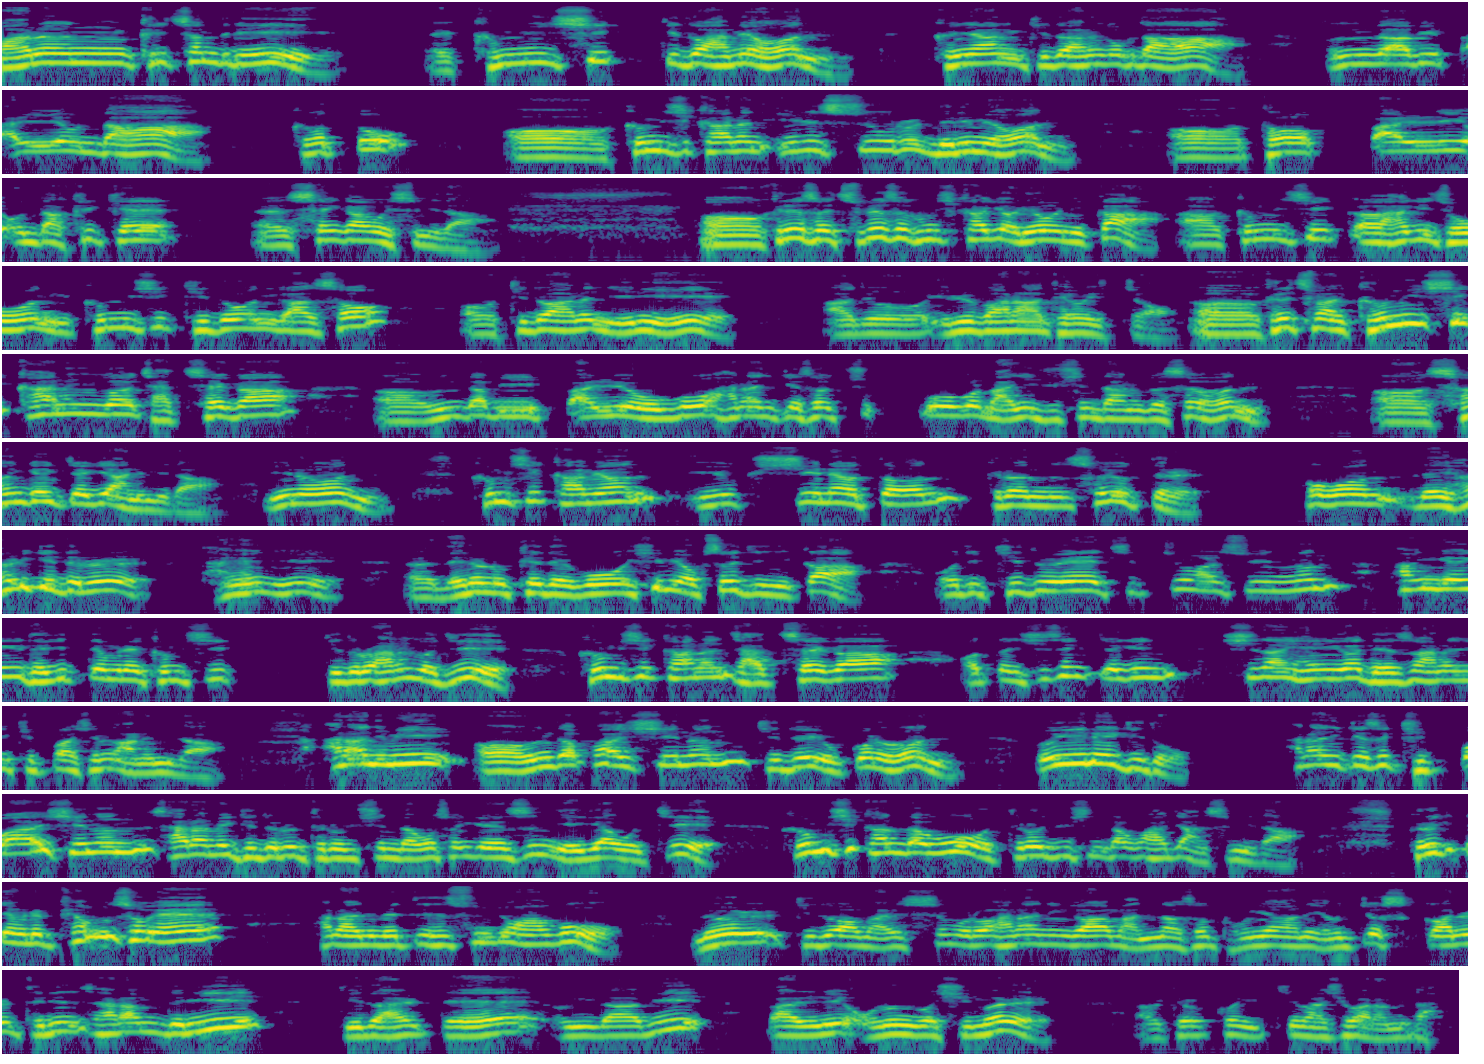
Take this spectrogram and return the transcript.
많은 크리스천들이 금식 기도하면 그냥 기도하는 것보다 응답이 빨리 온다. 그것도 어, 금식하는 일수를 늘리면 어, 더 빨리 온다. 그렇게 에, 생각하고 있습니다. 어, 그래서 집에서 금식하기 어려우니까, 아, 금식 어, 하기 좋은 금식 기도원 가서 어, 기도하는 일이 아주 일반화되어 있죠. 어, 그렇지만 금식하는 것 자체가 어, 응답이 빨리 오고 하나님께서 축복을 많이 주신다는 것은 어, 성경적이 아닙니다. 이는 금식하면 육신의 어떤 그런 소욕들 혹은 내 혈기들을 당연히 어, 내려놓게 되고 힘이 없어지니까 오직 기도에 집중할 수 있는 환경이 되기 때문에 금식 기도를 하는 거지 금식하는 자체가 어떤 희생적인 신앙 행위가 돼서 하나님 기뻐하시는 거 아닙니다. 하나님이 어, 응답하시는 기도의 요건은 의인의 기도, 하나님께서 기뻐하시는 사람의 기도를 들어주신다고 성경에서는 얘기하고 있지 금식한다고 들어주신다고 하지 않습니다. 그렇기 때문에 평소에 하나님의 뜻에 순종하고 늘 기도와 말씀으로 하나님과 만나서 동행하는 영적 습관을 들인 사람들이 기도할 때 응답이 빨리 오는 것임을 어, 결코 잊지 마시기 바랍니다.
